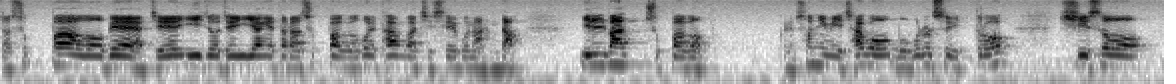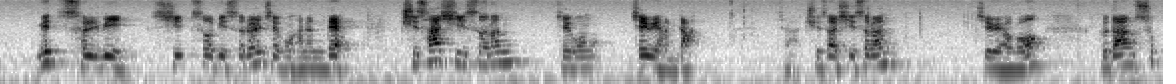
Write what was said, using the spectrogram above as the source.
자, 숙박업의 제2조 제2항에 따라 숙박업을 다음과 같이 세분화한다. 일반 숙박업 그래 손님이 자고 머무를 수 있도록 시설 및 설비 시, 서비스를 제공하는데 취사시설은 제공 제외한다. 자, 취사시설은 제외하고 그 다음 숙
